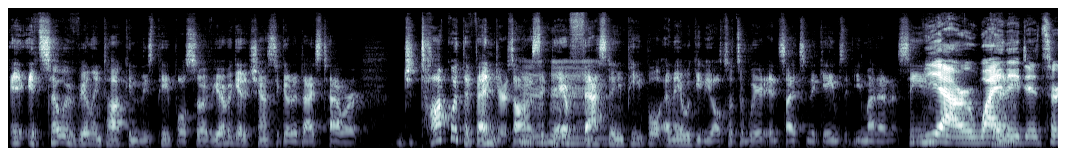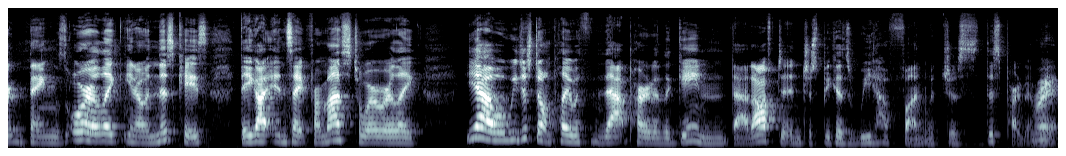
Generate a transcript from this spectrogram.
it, it's so revealing talking to these people. So if you ever get a chance to go to Dice Tower, just talk with the vendors. Honestly, they Mm-hmm. are fascinating people, and they will give you all sorts of weird insights into games that you might not have seen. yeah, or why And- they did certain things, or like you know, in this case, they got insight from us to where we're like. Yeah, well, we just don't play with that part of the game that often, just because we have fun with just this part of Right. it. Right.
